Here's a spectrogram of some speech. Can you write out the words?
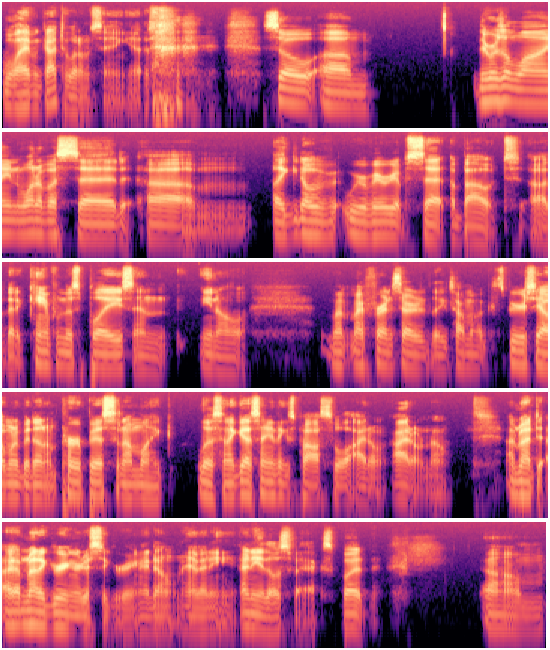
well, I haven't got to what I'm saying yet. so, um, there was a line one of us said, um, like you know we were very upset about uh, that it came from this place and you know my, my friend started like talking about conspiracy album have been done on purpose. And i'm like listen i guess anything's possible. I don't i don't know. I'm not i'm not agreeing or disagreeing. I don't have any any of those facts. But um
